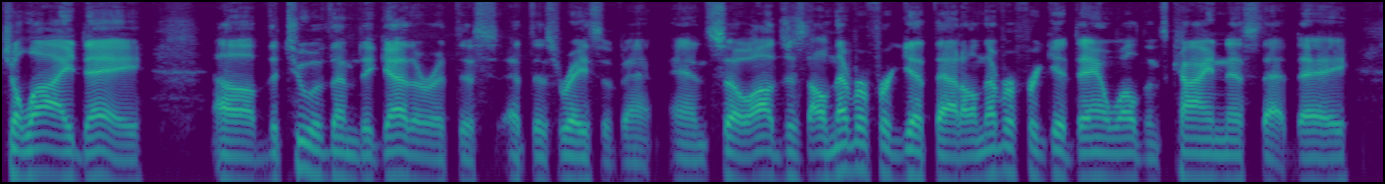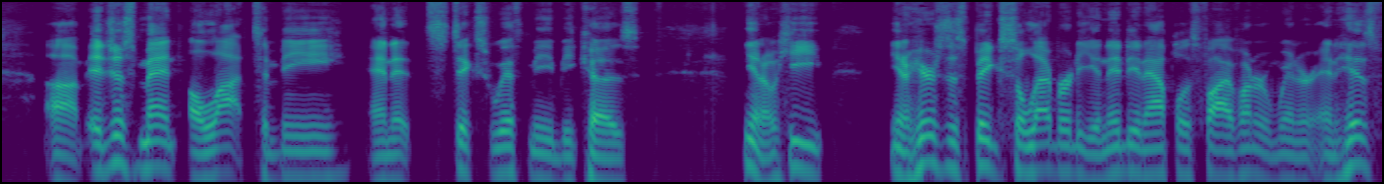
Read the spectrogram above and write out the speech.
July day, uh, the two of them together at this at this race event. And so I'll just I'll never forget that. I'll never forget Dan Wheldon's kindness that day. Um, it just meant a lot to me, and it sticks with me because, you know, he, you know, here's this big celebrity, an Indianapolis 500 winner, and his,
